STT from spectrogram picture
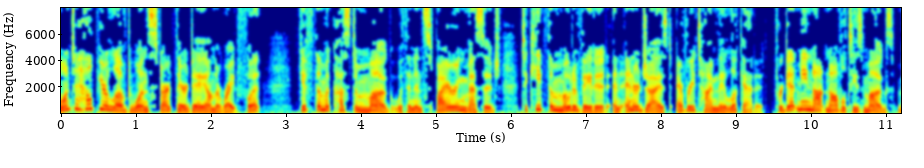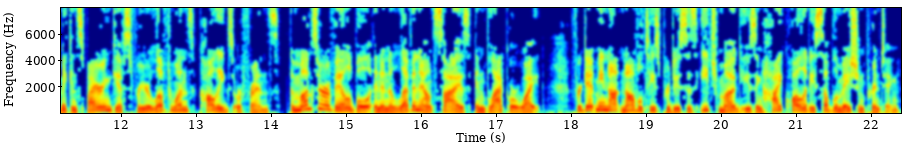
Want to help your loved ones start their day on the right foot? Gift them a custom mug with an inspiring message to keep them motivated and energized every time they look at it. Forget Me Not Novelties mugs make inspiring gifts for your loved ones, colleagues, or friends. The mugs are available in an 11 ounce size in black or white. Forget Me Not Novelties produces each mug using high quality sublimation printing,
